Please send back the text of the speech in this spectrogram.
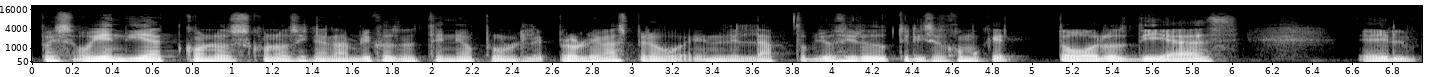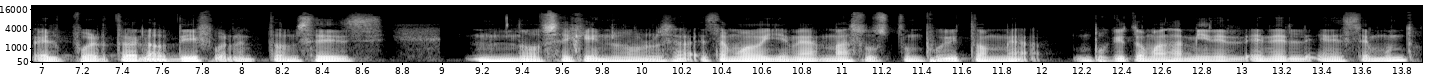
pues hoy en día con los, con los inalámbricos no he tenido problemas, pero en el laptop yo sí lo utilizo como que todos los días el, el puerto del audífono. Entonces, no sé qué, no, esta movimiento me, asustó un poquito, un poquito más a mí en, en, este mundo.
